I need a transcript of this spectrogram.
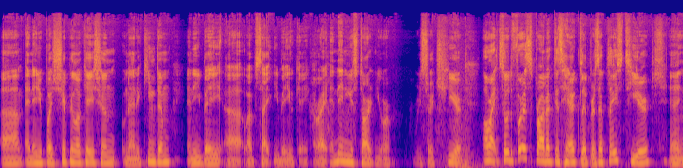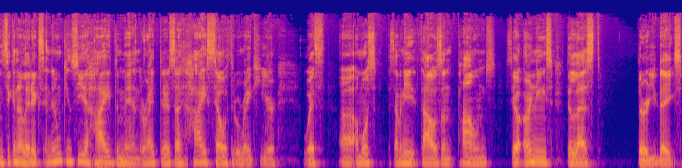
um, and then you put shipping location, United Kingdom, and eBay uh, website, eBay UK. All right, and then you start your research here. All right, so the first product is hair clippers. I placed here uh, in Zik Analytics, and then we can see the high demand. right? there's a high sell through rate here with uh, almost 70,000 pounds sale earnings the last 30 days.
